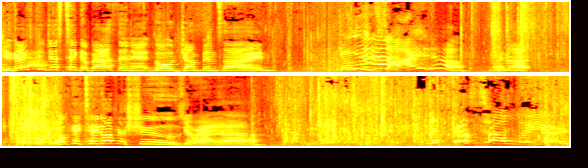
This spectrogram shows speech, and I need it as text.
You guys can just take a bath in it. Go jump inside. Jump inside? Yeah. Why not? Okay, take off your shoes, Uriah. This feels so weird.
